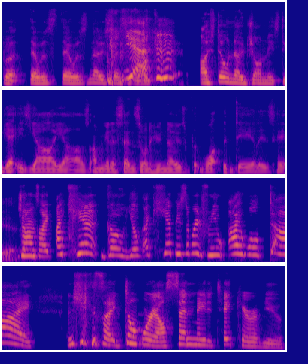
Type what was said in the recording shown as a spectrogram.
but there was there was no sense. yeah. Like, I still know John needs to get his yah yahs. I'm going to send someone who knows what the deal is here. John's like, I can't go, yo. I can't be separated from you. I will die. And she's like, Don't worry, I'll send May to take care of you.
